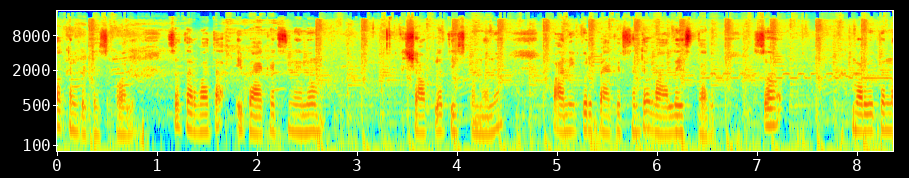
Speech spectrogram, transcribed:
పక్కన పెట్టేసుకోవాలి. సో తర్వాత ఈ ప్యాకెట్స్ నేను షాప్లో తీసుకున్నాను. పానీపూరి ప్యాకెట్స్ అంటే వాళ్ళే ఇస్తారు. సో మరుగుతున్న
